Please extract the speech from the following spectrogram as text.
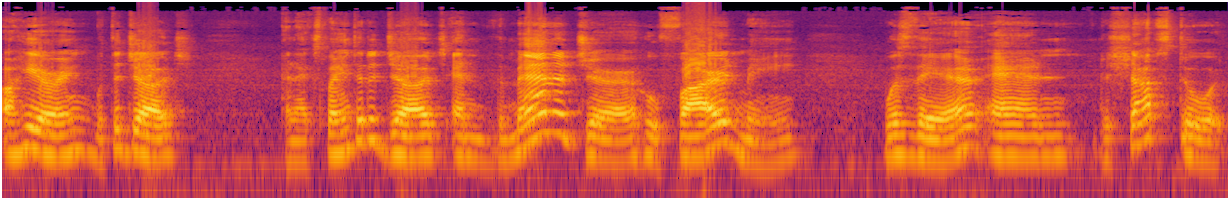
a hearing with the judge, and I explained to the judge, and the manager who fired me was there, and the shop steward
